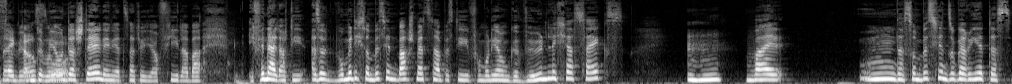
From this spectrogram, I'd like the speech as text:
Nein, Endeffekt wir, auch so. wir unterstellen denen jetzt natürlich auch viel, aber ich finde halt auch die, also womit ich so ein bisschen Bauchschmerzen habe, ist die Formulierung gewöhnlicher Sex, mhm. weil mh, das so ein bisschen suggeriert, dass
